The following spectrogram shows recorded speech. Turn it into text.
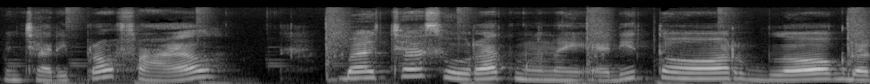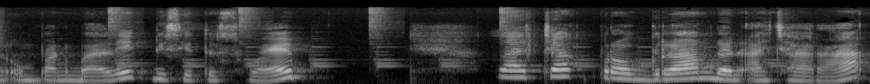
mencari profil, baca surat mengenai editor, blog, dan umpan balik di situs web, lacak program dan acara,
